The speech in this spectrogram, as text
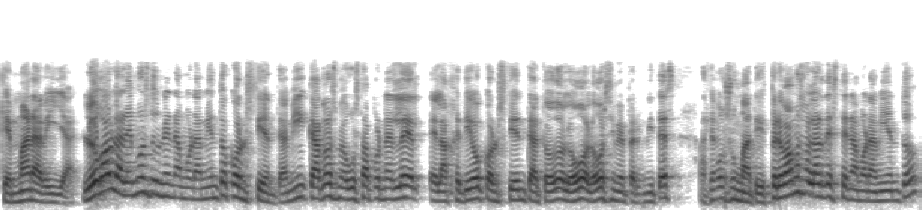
Qué maravilla. Luego hablaremos de un enamoramiento consciente. A mí, Carlos, me gusta ponerle el adjetivo consciente a todo. Luego, luego, si me permites, hacemos un matiz. Pero vamos a hablar de este enamoramiento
